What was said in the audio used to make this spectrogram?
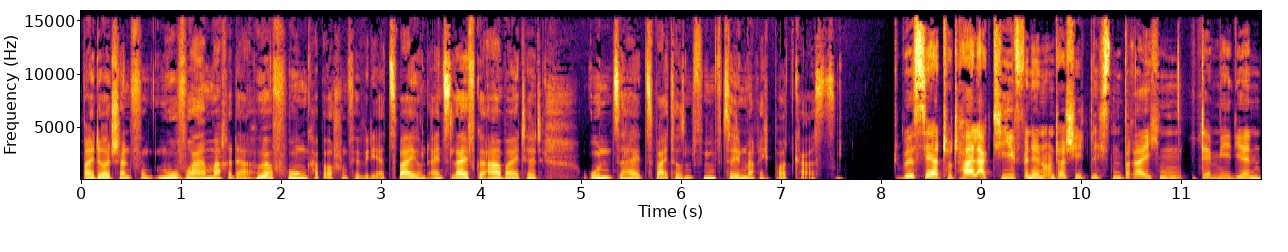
bei Deutschlandfunk Nova, mache da Hörfunk, habe auch schon für WDR 2 und 1 Live gearbeitet und seit 2015 mache ich Podcasts. Du bist ja total aktiv in den unterschiedlichsten Bereichen der Medien.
